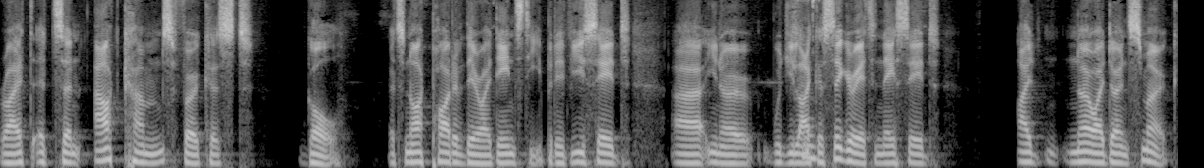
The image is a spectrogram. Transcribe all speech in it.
Right? It's an outcomes focused goal. It's not part of their identity. But if you said, uh, you know, "Would you like a cigarette?" and they said, "I no, I don't smoke,"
